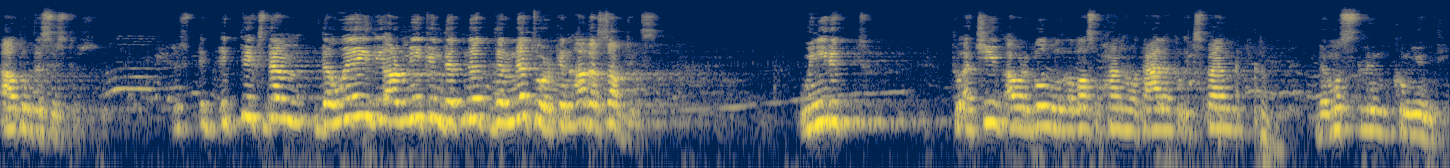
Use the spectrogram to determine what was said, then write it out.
out of the sisters. Just, it, it takes them the way they are making that net, their network in other subjects. We need it to achieve our goal with Allah subhanahu wa ta'ala to expand the Muslim community.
